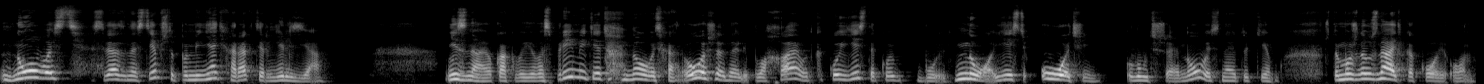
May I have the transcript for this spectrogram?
новость связана с тем, что поменять характер нельзя. Не знаю, как вы ее воспримете, эту новость хорошая она или плохая, вот какой есть, такой будет. Но есть очень лучшая новость на эту тему, что можно узнать, какой он.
